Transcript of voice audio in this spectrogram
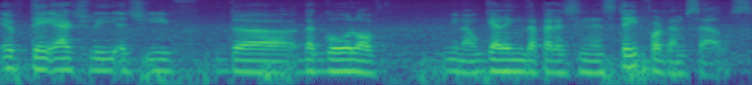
if they actually achieve the the goal of you know getting the palestinian state for themselves.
